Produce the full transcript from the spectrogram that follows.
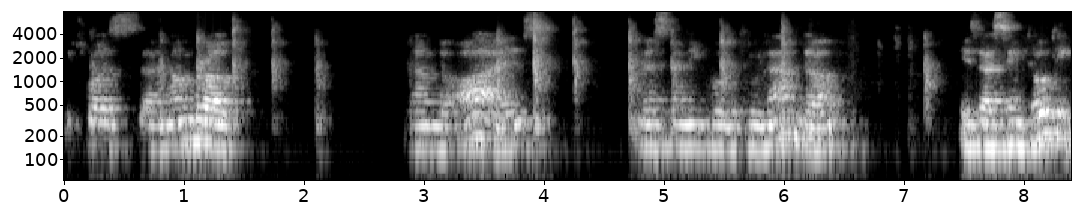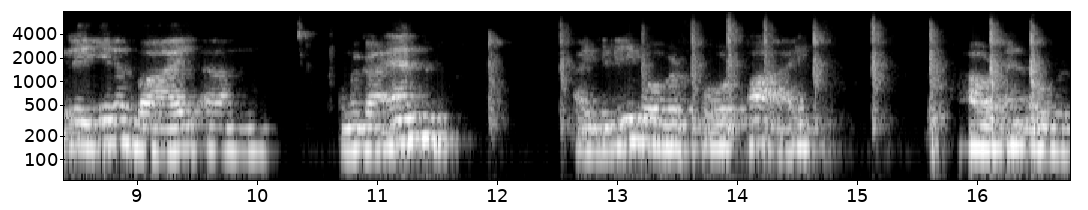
which was a number of lambda i's less than equal to lambda, is asymptotically given by um, omega n I believe over 4 pi power n over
